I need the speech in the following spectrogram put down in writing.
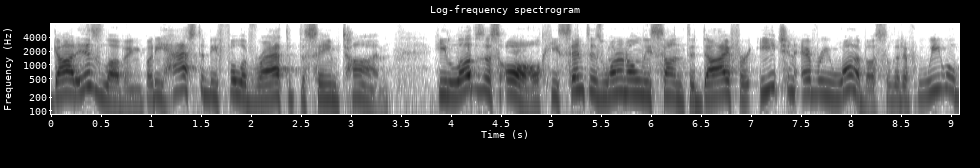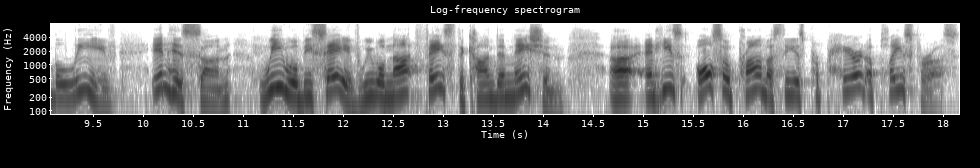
God is loving, but he has to be full of wrath at the same time. He loves us all. He sent his one and only Son to die for each and every one of us so that if we will believe in his Son, we will be saved. We will not face the condemnation. Uh, and he's also promised he has prepared a place for us.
